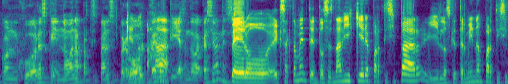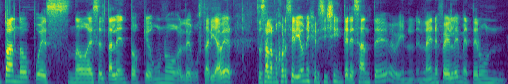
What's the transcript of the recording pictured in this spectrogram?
con jugadores que no van a participar en el Super Bowl, pero que ya son de vacaciones. Pero, exactamente, entonces nadie quiere participar y los que terminan participando, pues no es el talento que uno le gustaría ver. Entonces a lo mejor sería un ejercicio interesante en la NFL meter un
